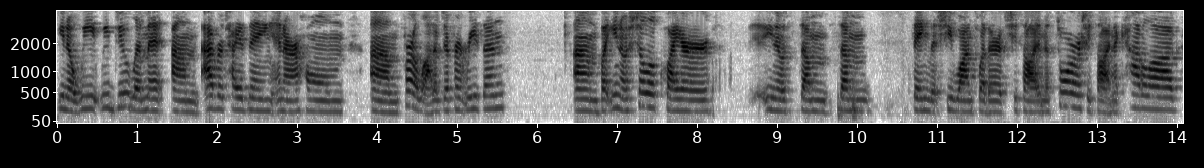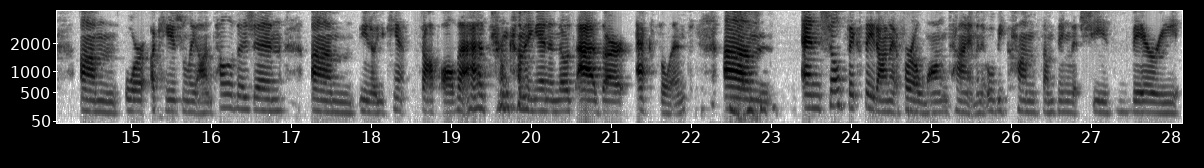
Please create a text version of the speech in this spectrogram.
you know, we we do limit um, advertising in our home um, for a lot of different reasons. Um, but you know, she'll acquire, you know, some some thing that she wants, whether it's she saw it in a store, or she saw it in a catalog, um, or occasionally on television. Um, you know, you can't stop all the ads from coming in, and those ads are excellent. Um, and she'll fixate on it for a long time, and it will become something that she's very,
